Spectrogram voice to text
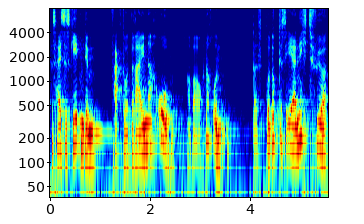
Das heißt, es geht mit dem Faktor 3 nach oben, aber auch nach unten. Das Produkt ist eher nichts für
